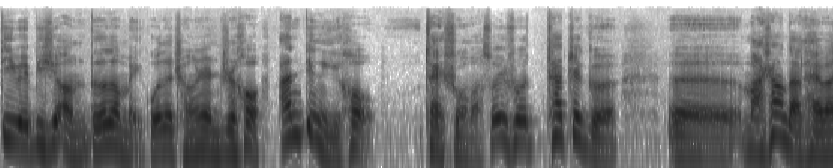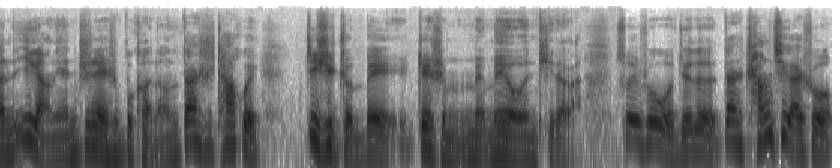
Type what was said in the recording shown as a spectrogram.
地位必须要得到美国的承认之后，安定以后再说嘛。所以说，他这个呃，马上打台湾一两年之内是不可能的，但是他会。继续准备，这是没没有问题的了。所以说，我觉得，但是长期来说，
